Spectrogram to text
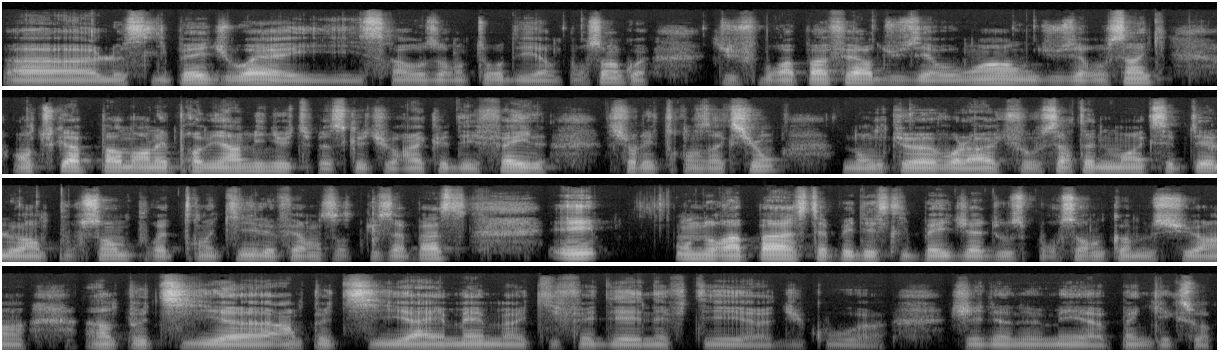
le slippage, ouais, il sera aux alentours des 1 quoi. Tu ne pourras pas faire du 0,1 ou du 0,5, en tout cas pendant les premières minutes, parce que tu auras que des fails sur les transactions. Donc voilà, il faut certainement accepter le 1% pour être tranquille et faire en sorte que ça passe et on n'aura pas à se taper des slipages à 12% comme sur un, petit, petit AMM qui fait des NFT. du coup, j'ai dénommé PancakeSwap.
